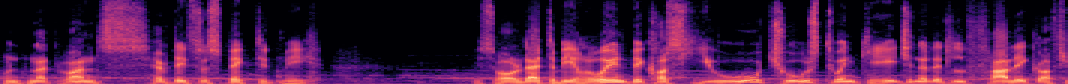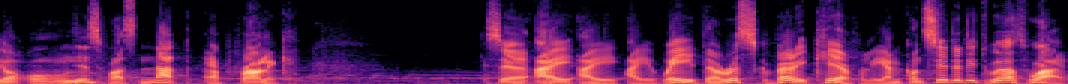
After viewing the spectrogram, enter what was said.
And not once have they suspected me. Is all that to be ruined because you choose to engage in a little frolic of your own? This was not a frolic. Sir, I, I, I weighed the risk very carefully and considered it worthwhile.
